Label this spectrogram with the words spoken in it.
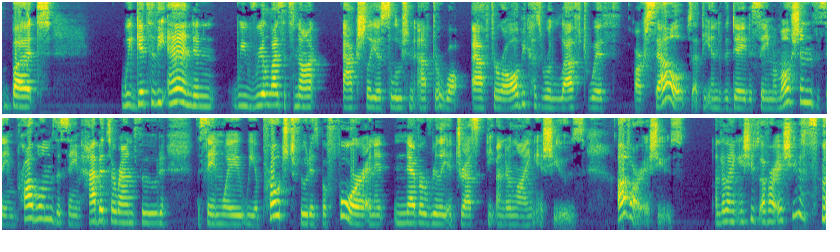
but we get to the end and we realize it's not actually a solution after after all because we're left with ourselves at the end of the day the same emotions the same problems the same habits around food the same way we approached food as before and it never really addressed the underlying issues of our issues. Underlying issues of our issues?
